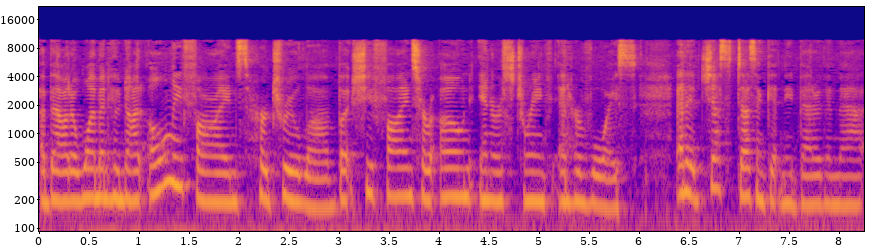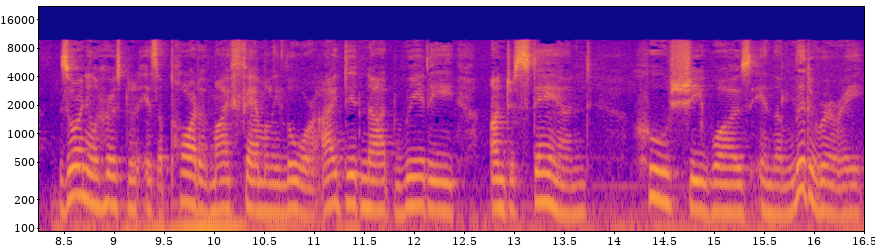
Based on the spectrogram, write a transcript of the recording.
about a woman who not only finds her true love, but she finds her own inner strength and her voice. And it just doesn't get any better than that. Zora Neale Hurston is a part of my family lore. I did not really understand who she was in the literary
